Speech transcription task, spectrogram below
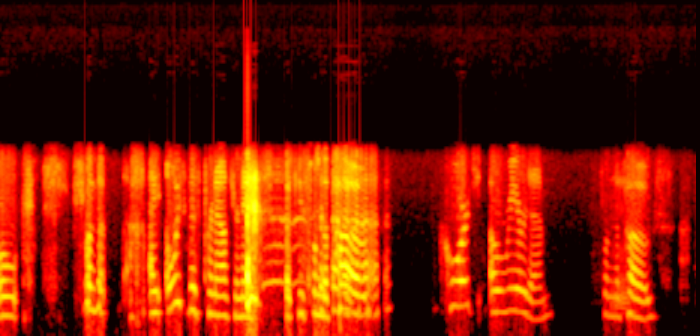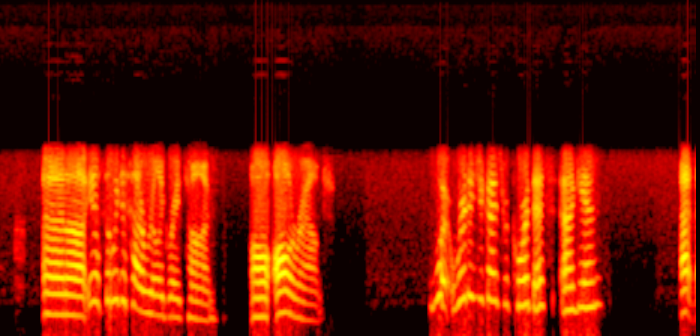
or from the I always mispronounce her name, but she's from the Pogues. Cait O'Riordan from the Pogues, and uh yeah, so we just had a really great time, all all around. Where, where did you guys record this again? At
